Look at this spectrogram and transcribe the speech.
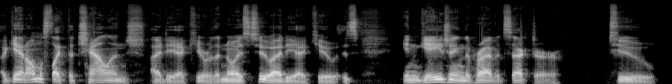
again, almost like the challenge IDIQ or the noise two IDIQ is engaging the private sector to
